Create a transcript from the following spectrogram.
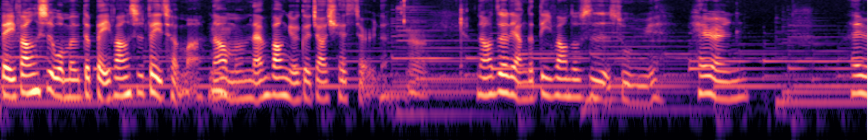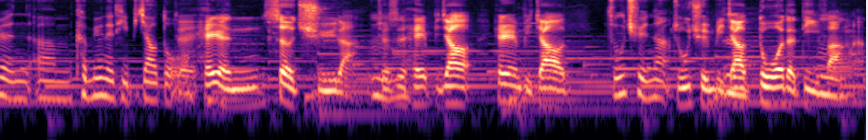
北方是我们的北方是费城嘛，然后我们南方有一个叫 Chester 的。嗯，然后这两个地方都是属于。黑人，黑人，嗯，community 比较多。对，黑人社区啦，嗯、就是黑比较黑人比较族群啊，族群比较多的地方啦。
